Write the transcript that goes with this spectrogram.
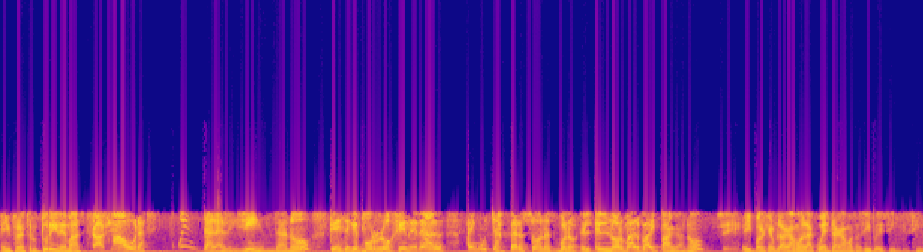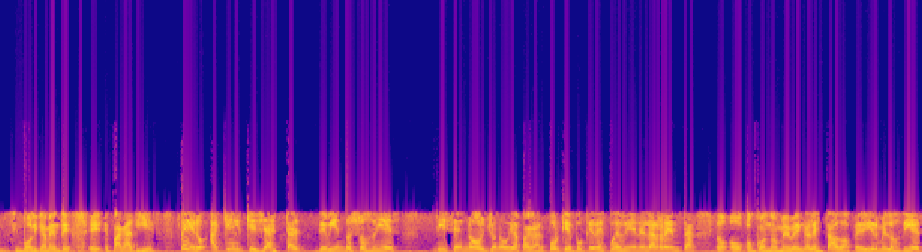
a infraestructura y demás. Es. Ahora, cuenta la leyenda, ¿no? Que dice que por lo general hay muchas personas, bueno, el, el normal va y paga, ¿no? Sí. Y por ejemplo, hagamos la cuenta, hagamos así eh, sim- sim- simbólicamente, eh, paga 10. Pero aquel que ya está debiendo esos 10 dice, no, yo no voy a pagar. ¿Por qué? Porque después viene la renta o, o, o cuando me venga el Estado a pedirme los 10,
